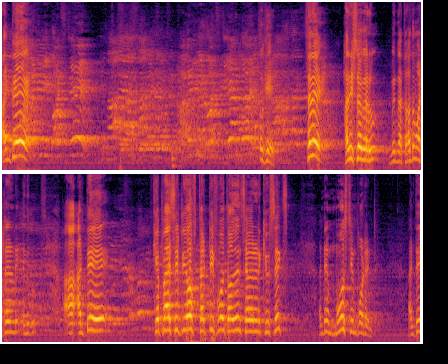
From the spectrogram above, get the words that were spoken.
అంటే ఓకే సరే హరీష్ రావు గారు మీరు నా తర్వాత మాట్లాడండి. ఎందుకు? అంటే capacity of thirty four thousand seven hundred cusecs అంటే మోస్ట్ ఇంపార్టెంట్ అంటే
